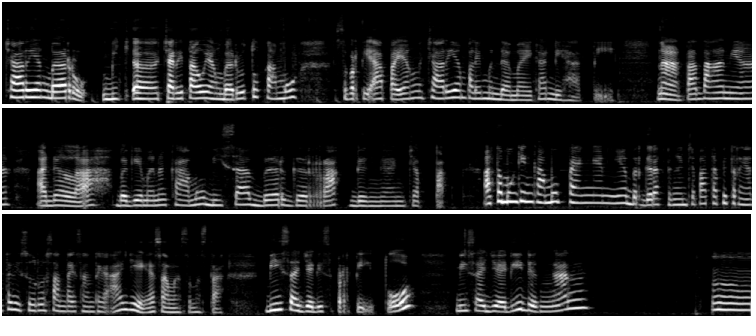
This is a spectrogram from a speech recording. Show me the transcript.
cari yang baru, uh, cari tahu yang baru tuh kamu seperti apa, yang cari yang paling mendamaikan di hati. Nah, tantangannya adalah bagaimana kamu bisa bergerak dengan cepat. Atau mungkin kamu pengennya bergerak dengan cepat tapi ternyata disuruh santai-santai aja ya sama semesta. Bisa jadi seperti itu, bisa jadi dengan hmm,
